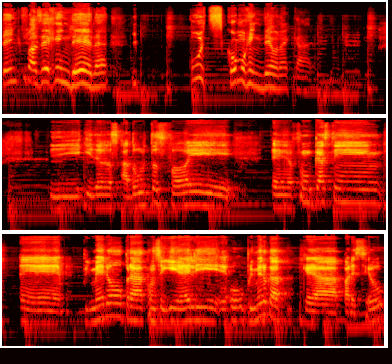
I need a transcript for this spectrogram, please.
Tem que fazer render, né? E putz, como rendeu, né, cara? E, e dos adultos foi um casting é, primeiro para conseguir ele é, o primeiro que, que, apareceu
